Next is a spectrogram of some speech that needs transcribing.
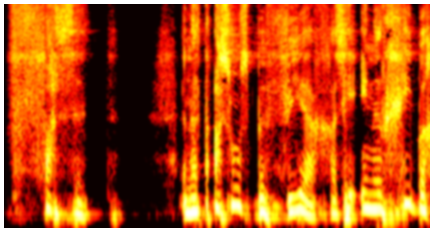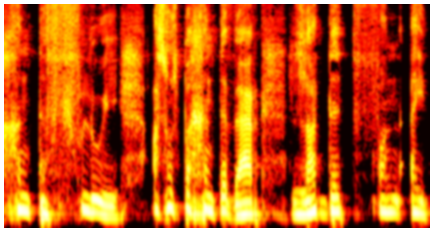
vassit. En dat as ons beweeg, as die energie begin te vloei, as ons begin te werk, laat dit vanuit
